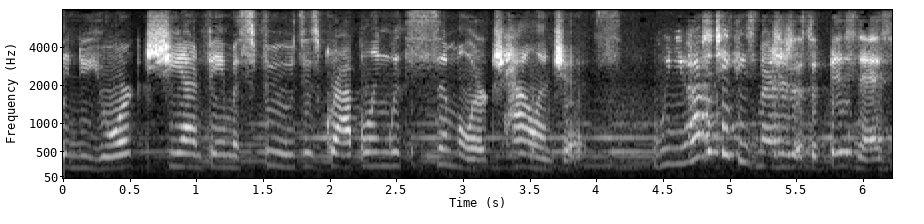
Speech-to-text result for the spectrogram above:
In New York, Xi'an Famous Foods is grappling with similar challenges. When you have to take these measures as a business,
